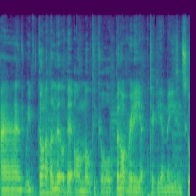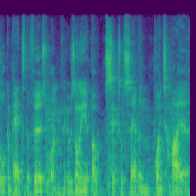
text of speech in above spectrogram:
and we've gone up a little bit on multi-core, but not really a particularly amazing score compared to the first one. It was only about 6 or 7 points higher.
